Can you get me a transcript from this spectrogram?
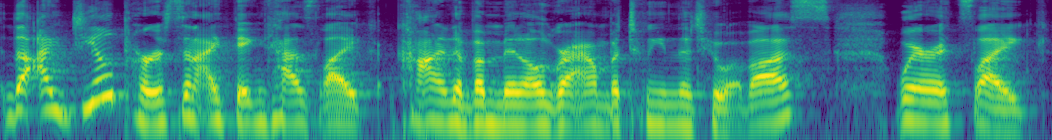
the ideal person, I think, has like kind of a middle ground between the two of us, where it's like.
